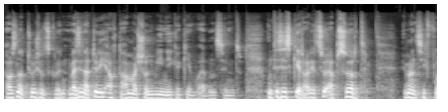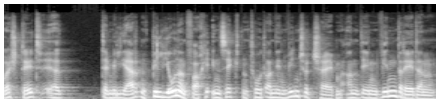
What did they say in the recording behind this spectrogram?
Aus Naturschutzgründen, weil sie natürlich auch damals schon weniger geworden sind. Und das ist geradezu absurd, wenn man sich vorstellt, äh, der Milliarden, Billionenfache Insektentod an den Windschutzscheiben, an den Windrädern,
